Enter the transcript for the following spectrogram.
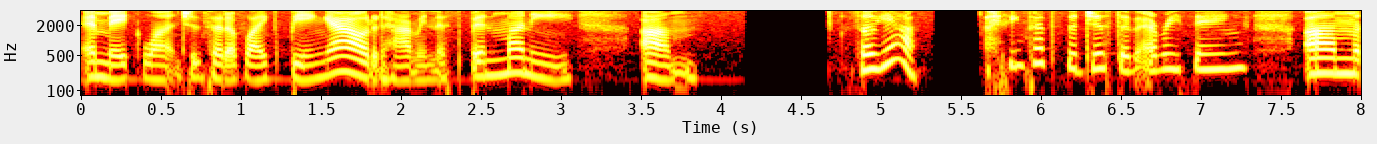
and make lunch instead of like being out and having to spend money um so yeah I think that's the gist of everything. Um,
